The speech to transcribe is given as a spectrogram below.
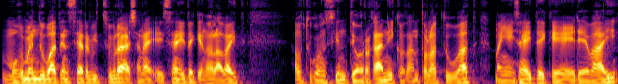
mugimendu baten zerbitzura, esan, izan daiteke nola bait autokonsiente organiko tantolatu bat, baina izan daiteke ere bai,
